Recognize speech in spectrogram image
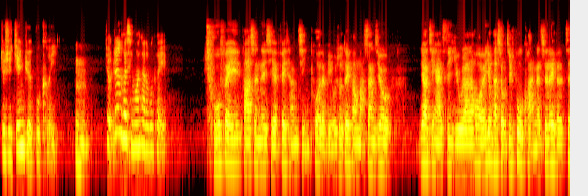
就是坚决不可以。嗯，就任何情况下都不可以。除非发生那些非常紧迫的，比如说对方马上就要进 ICU 了，然后我要用他手机付款了之类的，这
